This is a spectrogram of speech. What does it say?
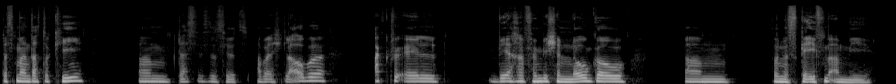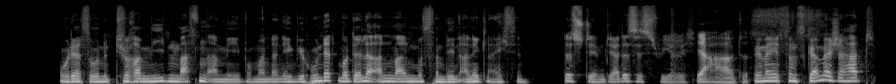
dass man sagt, okay, ähm, das ist es jetzt. Aber ich glaube, aktuell wäre für mich ein No-Go ähm, so eine Skaven-Armee. Oder so eine Pyramiden-Massenarmee, wo man dann irgendwie 100 Modelle anmalen muss, von denen alle gleich sind. Das stimmt, ja, das ist schwierig. Ja, das. Wenn man jetzt so einen Skirmisher hat,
